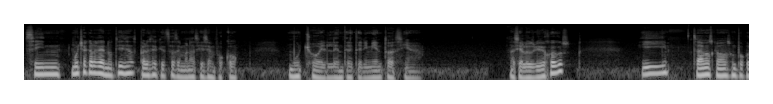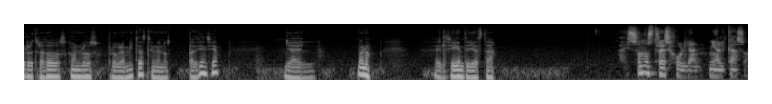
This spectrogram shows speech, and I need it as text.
Sin mucha carga de noticias, parece que esta semana sí se enfocó mucho el entretenimiento hacia, hacia los videojuegos. Y sabemos que vamos un poco retrasados con los programitas, ténganos paciencia. Ya el... Bueno, el siguiente ya está. Ay, somos tres, Julián, ni al caso.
